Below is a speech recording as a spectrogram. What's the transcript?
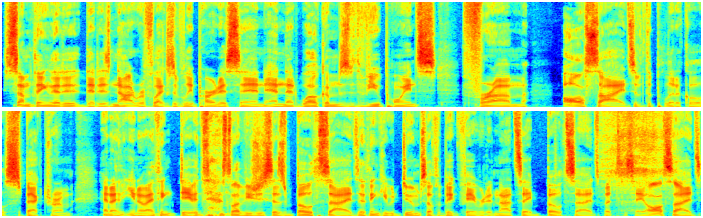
something that is, that is not reflexively partisan and that welcomes viewpoints from all sides of the political spectrum. And I, you know, I think David Zaslav usually says both sides. I think he would do himself a big favor to not say both sides, but to say all sides.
